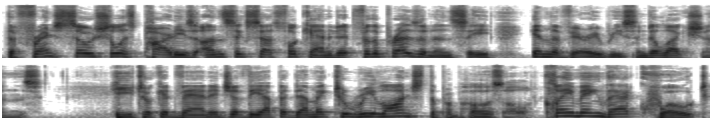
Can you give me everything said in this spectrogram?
the French Socialist Party's unsuccessful candidate for the presidency in the very recent elections. He took advantage of the epidemic to relaunch the proposal, claiming that, quote,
